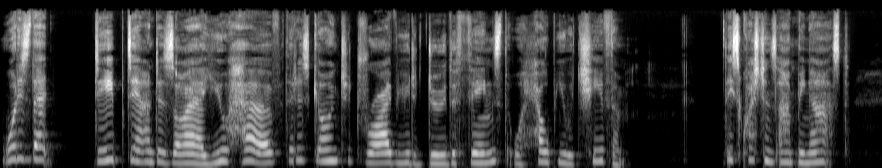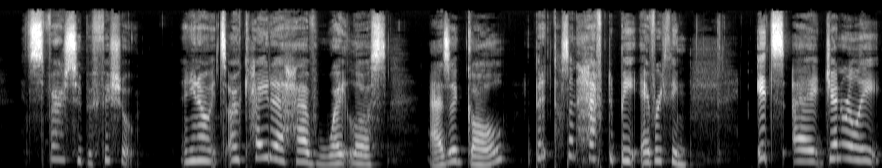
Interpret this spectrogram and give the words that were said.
What is that deep down desire you have that is going to drive you to do the things that will help you achieve them? These questions aren't being asked. It's very superficial. And you know, it's okay to have weight loss as a goal, but it doesn't have to be everything. It's a generally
